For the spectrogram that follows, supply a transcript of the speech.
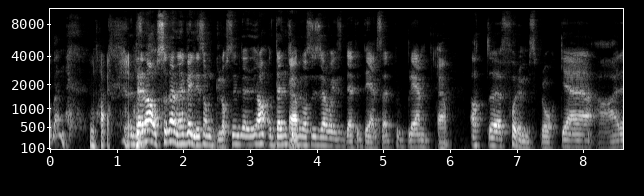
på den. Nei. Den er også denne veldig sånn glossy Ja, den filmen også syns jeg faktisk det til dels er et problem. Ja. At uh, formspråket er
